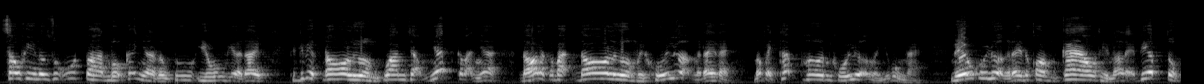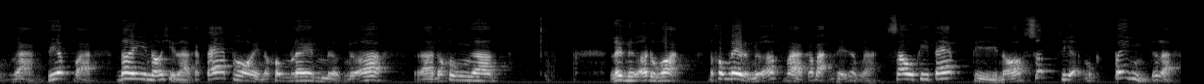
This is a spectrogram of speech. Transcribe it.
Sau khi nó rũ toàn bộ các nhà đầu tư yếu bóng vía ở đây, thì cái việc đo lường quan trọng nhất các bạn nhé đó là các bạn đo lường về khối lượng ở đây này. Nó phải thấp hơn khối lượng ở những vùng này. Nếu khối lượng ở đây nó còn cao thì nó lại tiếp tục giảm tiếp và đây nó chỉ là cái test thôi nó không lên được nữa. À, nó không uh, lên nữa đúng không ạ? Nó không lên được nữa và các bạn thấy rằng là sau khi test thì nó xuất hiện một ping tức là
